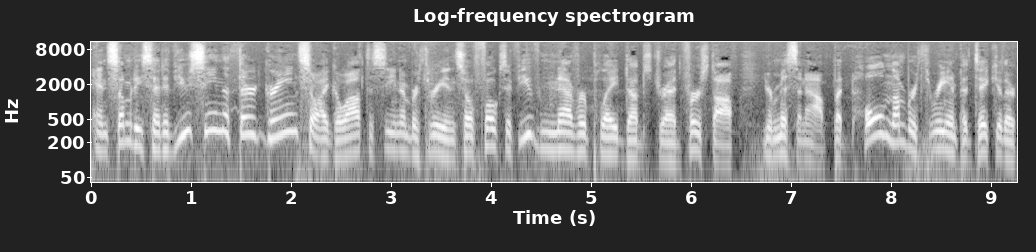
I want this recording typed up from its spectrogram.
and somebody said, Have you seen the third green? So I go out to see number three. And so, folks, if you've never played Dubs Dread, first off, you're missing out. But hole number three in particular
